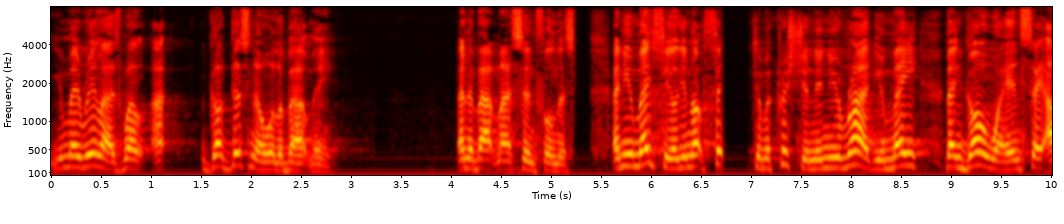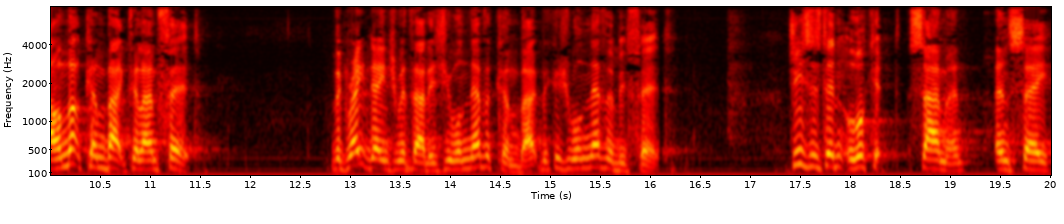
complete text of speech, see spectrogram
You may realize, well, I, God does know all about me and about my sinfulness. And you may feel you're not fit to become a Christian, and you're right. You may then go away and say, I'll not come back till I'm fit. The great danger with that is you will never come back because you will never be fit. Jesus didn't look at Simon and say,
